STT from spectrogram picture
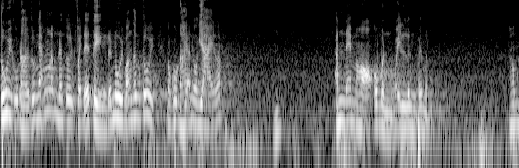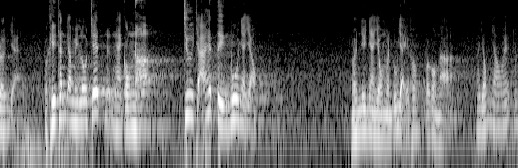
Tôi cuộc đời tôi ngắn lắm nên tôi phải để tiền để nuôi bản thân tôi, còn cuộc đời anh còn dài lắm. Ừ. Anh em họ của mình quay lưng với mình. Không đơn giản. Và khi thánh Camilo chết, ngài còn nợ, chưa trả hết tiền mua nhà dòng hình như nhà dòng mình cũng vậy phải không? Phải còn nợ nó giống nhau hết thôi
